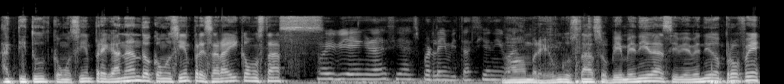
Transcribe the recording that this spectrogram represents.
Actitud, como siempre, ganando, como siempre. Saraí, ¿cómo estás? Muy bien, gracias por la invitación, Iván. No, hombre, un gustazo. Bienvenidas y bienvenido, profe.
